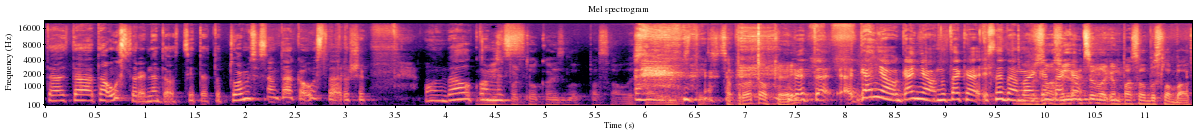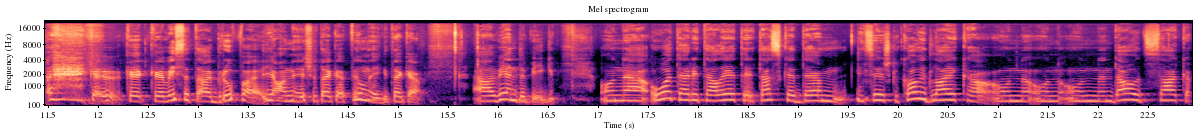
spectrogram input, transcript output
Tā, tā, tā uztvere ir nedaudz cita. Tad to mēs esam tā kā uztvēruši. Un vēl ko Nevis mēs. par to, kā izglābt pasauli. Saprotu, ok. Bet, uh, gan jau, gan jau, nu, tā kā es nedomāju, ka Vismaz tā kā, vienam cilvēkam pasaule būs labāka. ka, ka, ka visa tā grupa jauniešu tā kā pilnīgi tā kā, uh, viendabīgi. Un uh, otra arī tā lieta ir tas, ka um, sevišķi ka Covid laikā un, un, un daudz sāka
